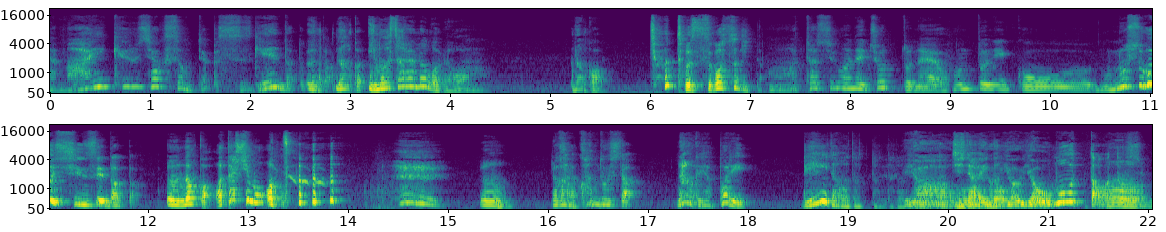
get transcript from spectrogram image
やマイケル・ジャクソンってやっぱすげえんだとうん思った、、なんか今更ながらなんかちょっとすごすぎた。うん私はねちょっとね本当にこうものすごい新鮮だった。うんなんか私も うん。だから感動した。なんかやっぱりリーダーだったんだないやー時代の。いやいや思ったうん。私も、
